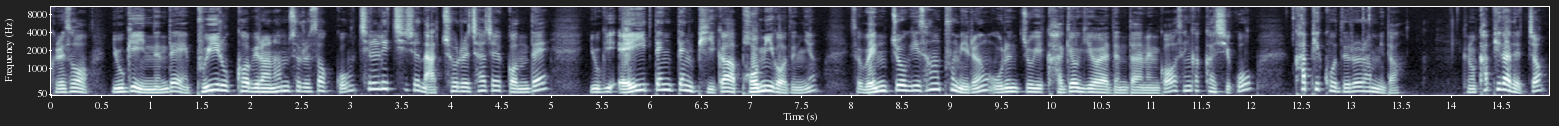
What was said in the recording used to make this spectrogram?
그래서 요게 있는데 VLOOKUP이라는 함수를 썼고 칠리 치즈 나초를 찾을 건데 여기 A 땡땡 B가 범위거든요. 그래서 왼쪽이 상품 이름, 오른쪽이 가격이어야 된다는 거 생각하시고 카피 코드를 합니다. 그럼 카피가 됐죠?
